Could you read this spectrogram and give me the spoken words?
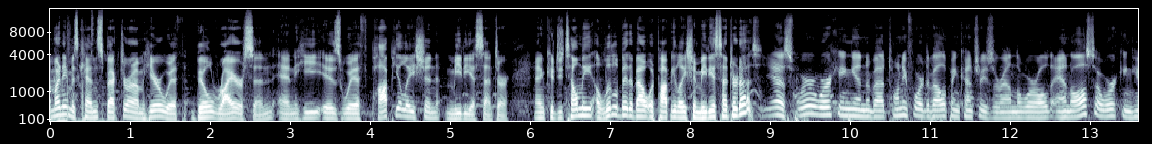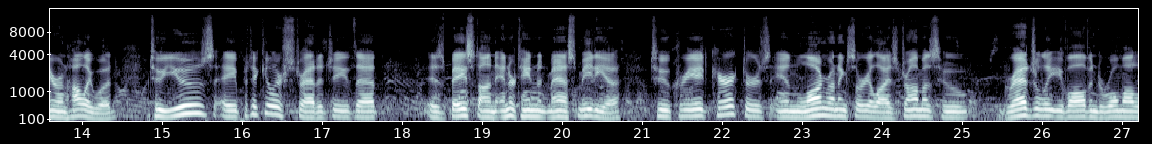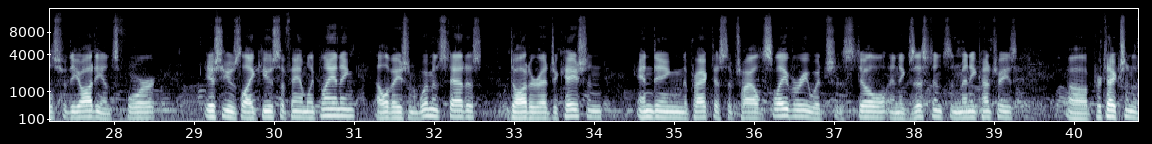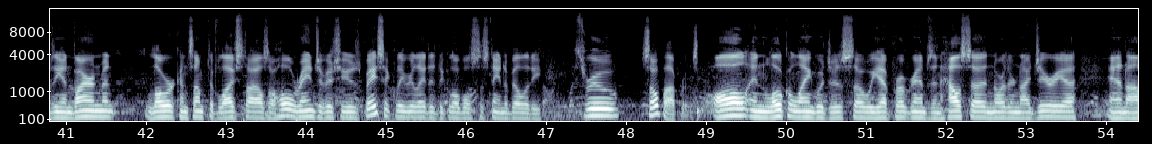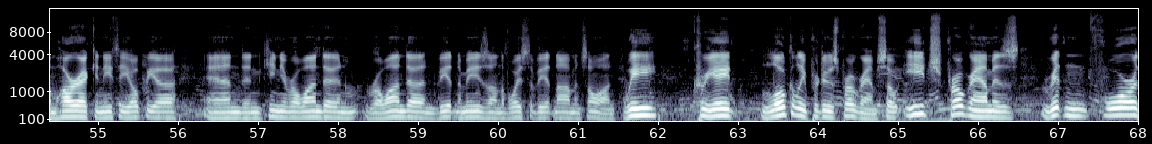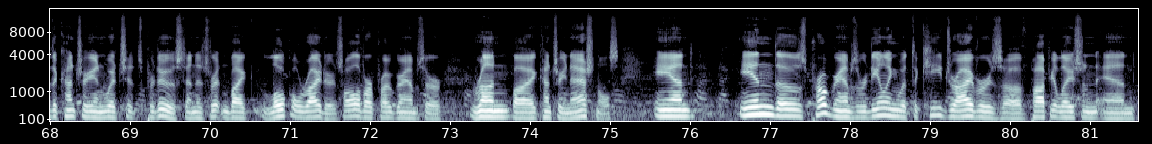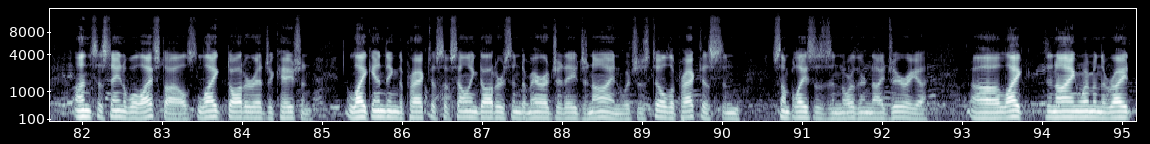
my name is Ken Spector. I'm here with Bill Ryerson, and he is with Population Media Center. And could you tell me a little bit about what Population Media Center does? Yes, we're working in about 24 developing countries around the world and also working here in Hollywood to use a particular strategy that is based on entertainment mass media to create characters in long running serialized dramas who gradually evolve into role models for the audience for issues like use of family planning, elevation of women's status, daughter education, ending the practice of child slavery, which is still in existence in many countries, uh, protection of the environment, lower consumptive lifestyles, a whole range of issues basically related to global sustainability through soap operas, all in local languages. So we have programs in Hausa in northern Nigeria and Amharic in Ethiopia and in Kenya, Rwanda, and Rwanda, and Vietnamese on the Voice of Vietnam, and so on. We create locally produced programs. So each program is written for the country in which it's produced, and it's written by local writers. All of our programs are run by country nationals. And in those programs, we're dealing with the key drivers of population and unsustainable lifestyles, like daughter education like ending the practice of selling daughters into marriage at age nine, which is still the practice in some places in northern Nigeria, uh, like denying women the right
